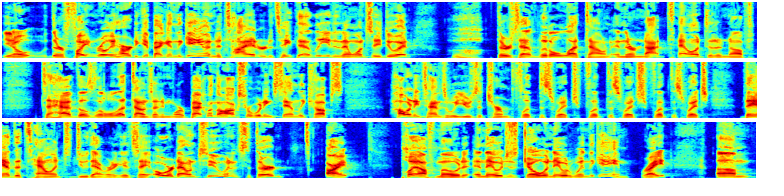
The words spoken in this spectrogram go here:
you know, they're fighting really hard to get back in the game and to tie it or to take that lead. And then once they do it, oh, there's that little letdown. And they're not talented enough to have those little letdowns anymore. Back when the Hawks were winning Stanley Cups, how many times have we use the term flip the switch, flip the switch, flip the switch? They have the talent to do that. We're going to say, oh, we're down two and it's the third. All right, playoff mode. And they would just go and they would win the game, right? Um,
